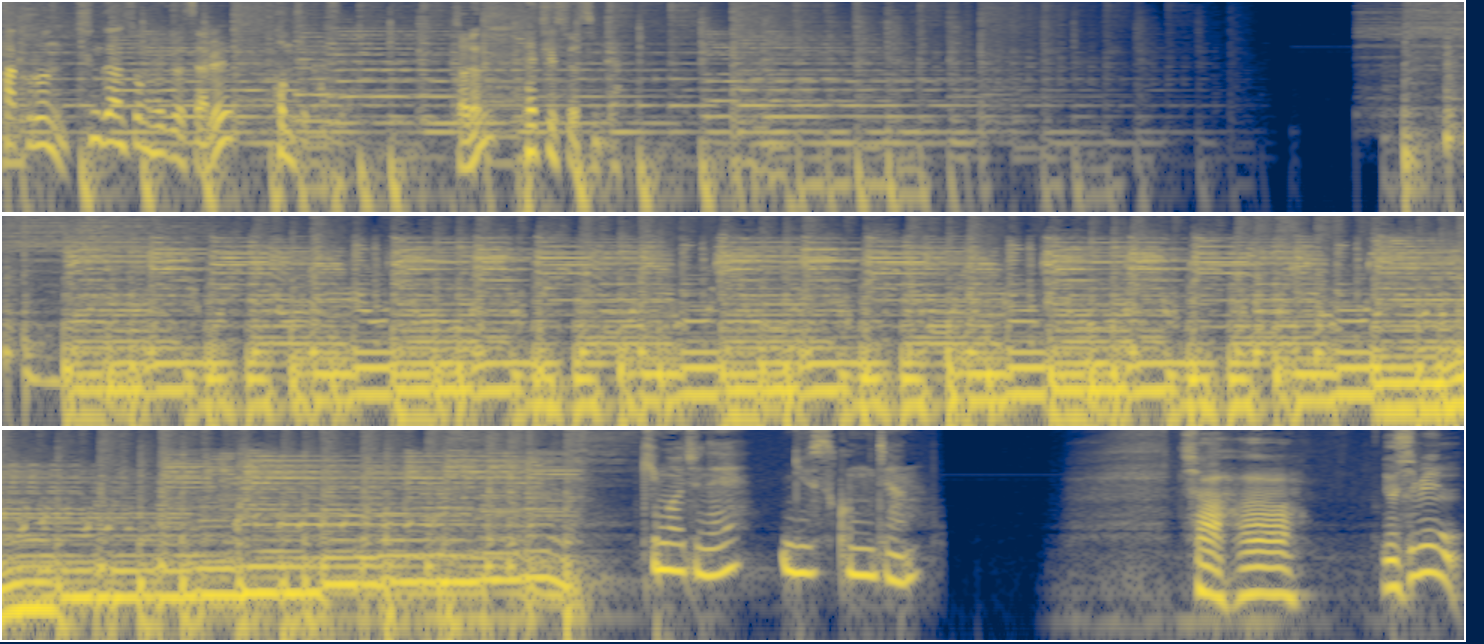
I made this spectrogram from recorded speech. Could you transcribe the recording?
파크론 층간소음 해결사를 검색하세요. 저는 배칠수였습니다. 김어준의 뉴스 공장. 자, 어, 유시민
